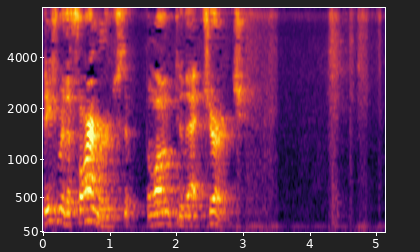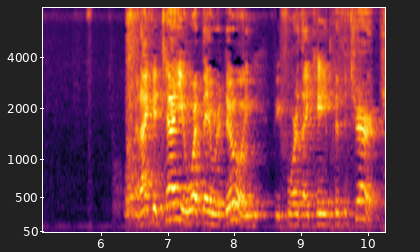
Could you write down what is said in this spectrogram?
These were the farmers that belonged to that church. And I could tell you what they were doing before they came to the church.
